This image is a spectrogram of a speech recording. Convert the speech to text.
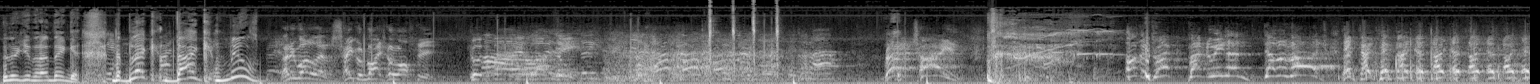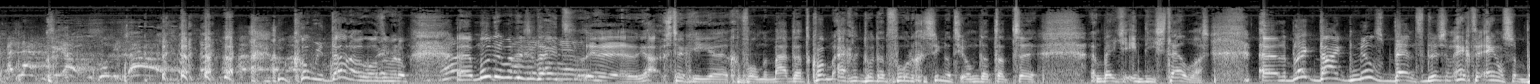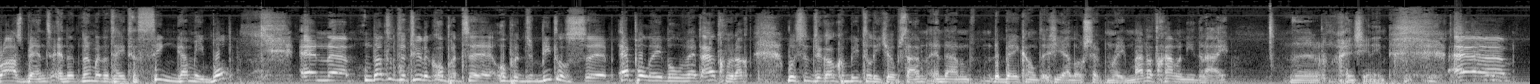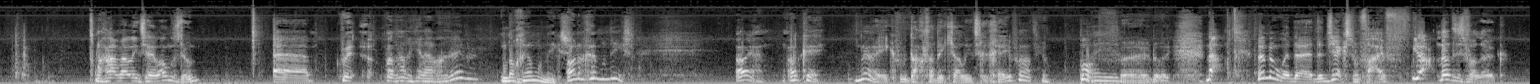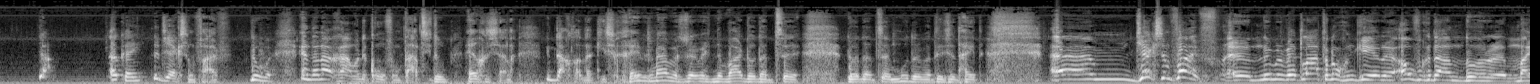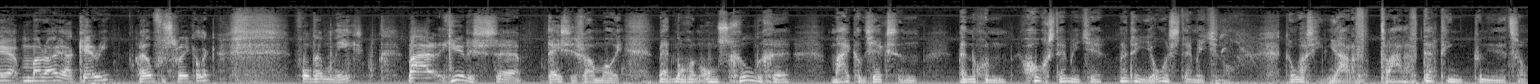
Dat. Moet je eraan denken. De Black Dyke Mills. Very well then, say goodbye to Lofty. Goodbye, Lofty. Red Chain! On the track, back to England, double march! Left right, left right, left right, left left left left kom je daar nou gewoon weer op? Uh, moeder, wat is het heet? Uh, ja, een stukje uh, gevonden. Maar dat kwam eigenlijk door dat vorige singeltje. Omdat dat een beetje in die stijl was. De Black Dyke Mills Band. Dus een echte Engelse brassband. En dat nummer dat heette Thing Gummy Bob. En omdat het natuurlijk op het, op het Beatles Apple label werd uitgebracht. Moest er natuurlijk ook een Beatle liedje op staan. En daarom de B-kant is Yellow Submarine. Maar dat gaan we niet draaien. geen zin in. we gaan wel iets heel anders doen. Uh, wat had ik je nou gegeven? Nog helemaal niks. Oh, nog helemaal niks. Oh ja, oké. Okay. Nee, ik dacht dat ik je al iets gegeven had, joh. Pof, nee. uh, Nou, dan doen we de, de Jackson 5. Ja, dat is wel leuk. Ja, Oké, de Jackson 5. Doen we. En daarna gaan we de confrontatie doen. Heel gezellig. Ik dacht dat ik iets gegeven. Maar we zijn in de war door dat, eh, door dat eh, moeder, wat is het heet. Ehm, Jackson 5. Eh, nummer werd later nog een keer overgedaan door Maya- Mariah Carey. Heel verschrikkelijk. Vond helemaal niks. Maar hier is, deze is wel mooi. Met nog een onschuldige Michael Jackson. Met nog een hoog stemmetje. Met een jonge stemmetje nog. Toen was hij een jaar of 12, 13 toen hij dit zong.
